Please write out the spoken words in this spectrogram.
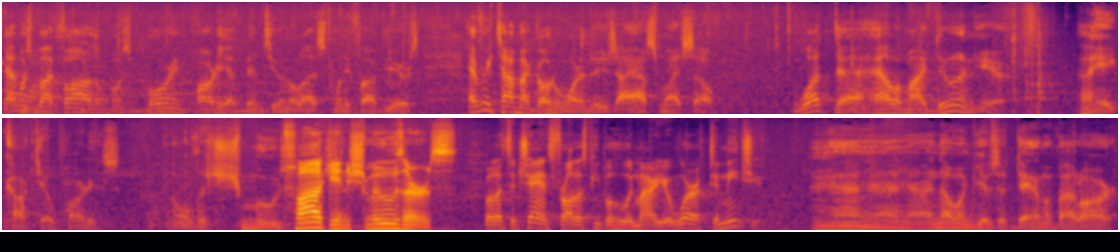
That was by far the most boring party I've been to in the last 25 years. Every time I go to one of these, I ask myself, what the hell am I doing here? I hate cocktail parties and all the schmooze. Fucking schmoozers. Well, it's a chance for all those people who admire your work to meet you. Yeah, yeah, yeah. No one gives a damn about art.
